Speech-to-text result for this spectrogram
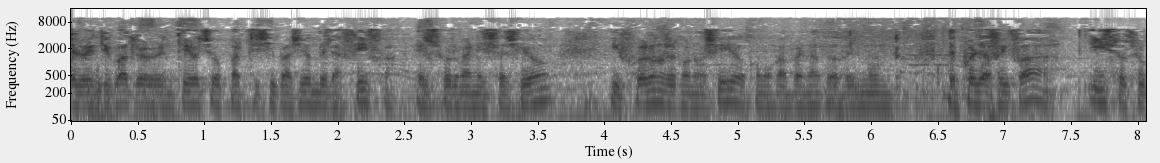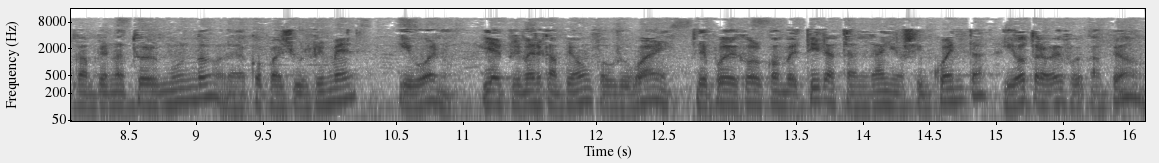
el 24 y el 28 participación de la FIFA en su organización y fueron reconocidos como campeonatos del mundo. Después la FIFA hizo su campeonato del mundo, la Copa Jules Rimet, y bueno, y el primer campeón fue Uruguay. Después dejó de competir hasta el año 50 y otra vez fue campeón.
